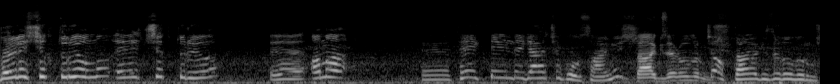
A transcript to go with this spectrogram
böyle şık duruyor mu? Evet şık duruyor. E, ama e, fake değil de gerçek olsaymış Daha güzel olurmuş. çok daha güzel olurmuş.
